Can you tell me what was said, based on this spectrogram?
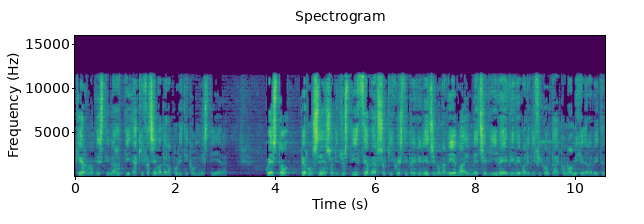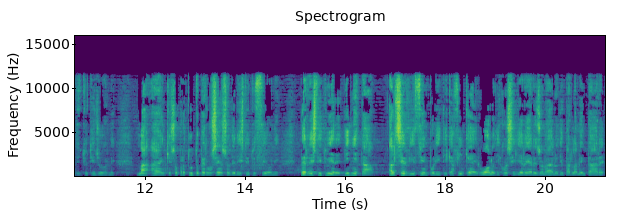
che erano destinati a chi faceva della politica un mestiere. Questo per un senso di giustizia verso chi questi privilegi non aveva e invece vive e viveva le difficoltà economiche della vita di tutti i giorni, ma anche e soprattutto per un senso delle istituzioni, per restituire dignità al servizio in politica affinché il ruolo di consigliere regionale o di parlamentare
